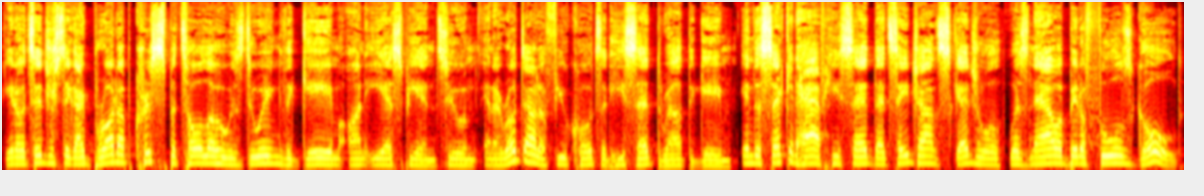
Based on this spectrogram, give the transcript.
You know, it's interesting. I brought up Chris Spatola, who was doing the game on ESPN2, and I wrote down a few quotes that he said throughout the game. In the second half, he said that St. John's schedule was now a bit of fool's gold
